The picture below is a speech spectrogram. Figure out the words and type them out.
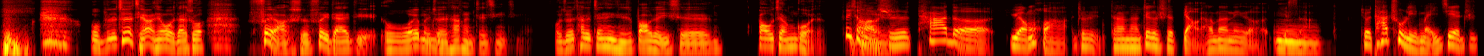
我不是，就是前两天我在说费老师费 daddy，我也没觉得他很真性情。我觉得他的真性情是包着一些包浆过的。费翔老师他的圆滑，就是当然这个是表扬的那个意思啊，就是他处理媒介之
